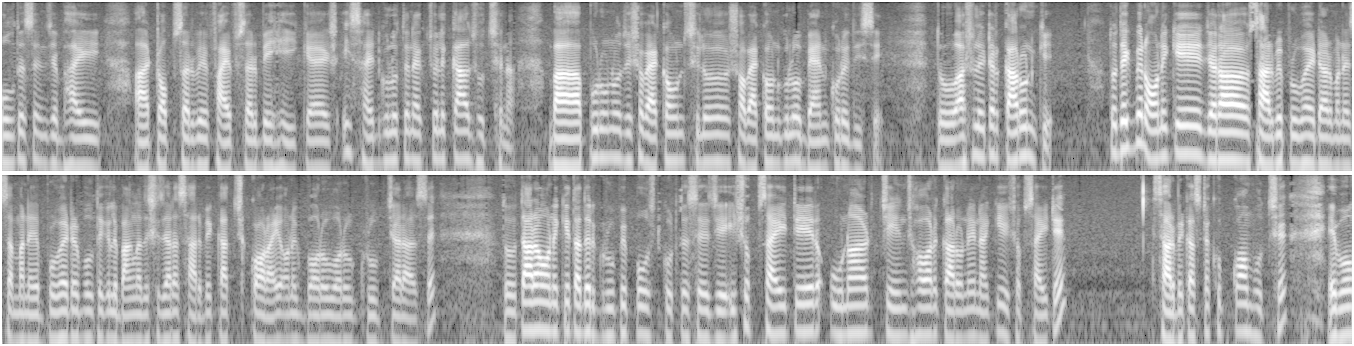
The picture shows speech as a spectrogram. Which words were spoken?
বলতেছেন যে, ভাই top survey five survey hey cash এই সাইটগুলোতে না অ্যাকচুয়ালি কাজ হচ্ছে না বা পুরনো যেসব অ্যাকাউন্ট ছিল, সব অ্যাকাউন্টগুলো ব্যান করে দিছে। তো আসলে এটার কারণ কি? তো দেখবেন অনেকে যারা সার্ভে প্রোভাইডার মানে মানে প্রোভাইডার বলতে গেলে বাংলাদেশে যারা সার্ভে কাজ করায়, অনেক বড় বড় গ্রুপ যারা আছে, তো তারা অনেকে তাদের গ্রুপে পোস্ট করতেছে যে, এইসব সাইটের ওনার চেঞ্জ হওয়ার কারণে নাকি এইসব সাইটে সার্ভে কাজটা খুব কম হচ্ছে এবং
